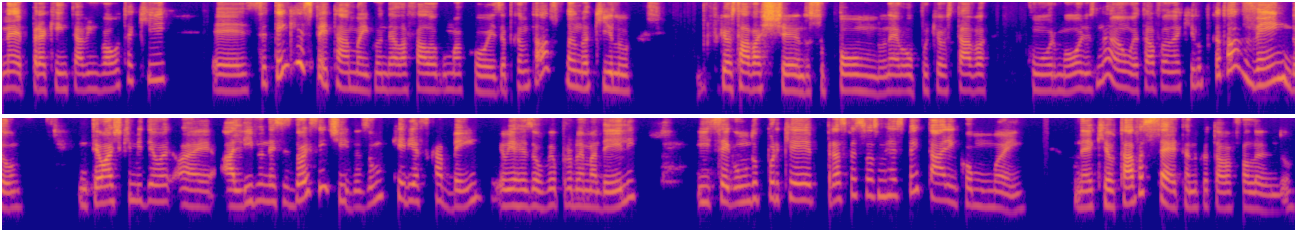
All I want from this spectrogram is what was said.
né, para quem estava em volta que é, você tem que respeitar a mãe quando ela fala alguma coisa, porque eu não estava falando aquilo porque eu estava achando, supondo, né, ou porque eu estava com hormônios. Não, eu estava falando aquilo porque eu estava vendo. Então, acho que me deu é, alívio nesses dois sentidos. Um, queria ficar bem, eu ia resolver o problema dele, e segundo, porque para as pessoas me respeitarem como mãe, né? Que eu estava certa no que eu estava falando.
